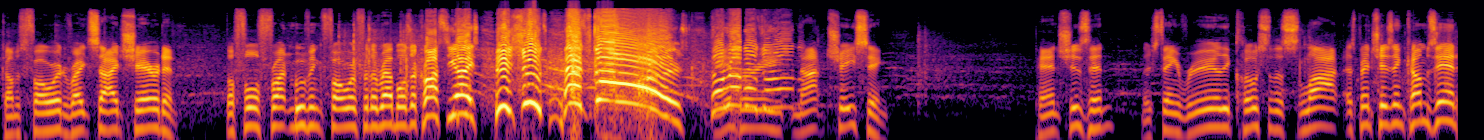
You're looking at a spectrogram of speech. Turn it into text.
Comes forward, right side, Sheridan. The full front moving forward for the Rebels across the ice. He shoots and scores! The Rebels are not chasing. Panchizin. They're staying really close to the slot as Panchizin comes in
